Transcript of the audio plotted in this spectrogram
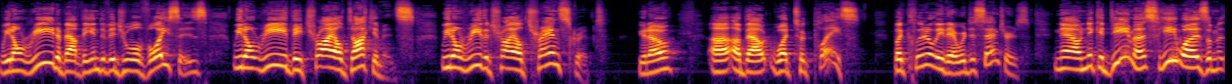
We don't read about the individual voices we don't read the trial documents. We don't read the trial transcript, you know, uh, about what took place. But clearly there were dissenters. Now, Nicodemus, he was, I'm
